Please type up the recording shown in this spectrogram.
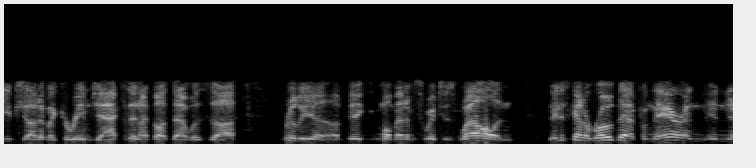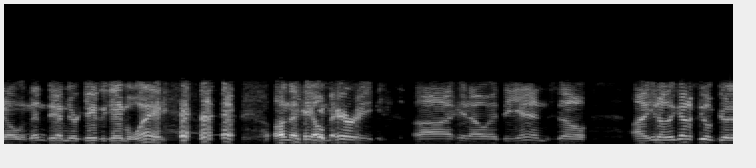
cheap shotted by Kareem Jackson. I thought that was uh, really a, a big momentum switch as well, and they just kind of rode that from there, and, and you know and then damn near gave the game away on the hail mary, uh, you know at the end. So. Uh, you know, they got to feel good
